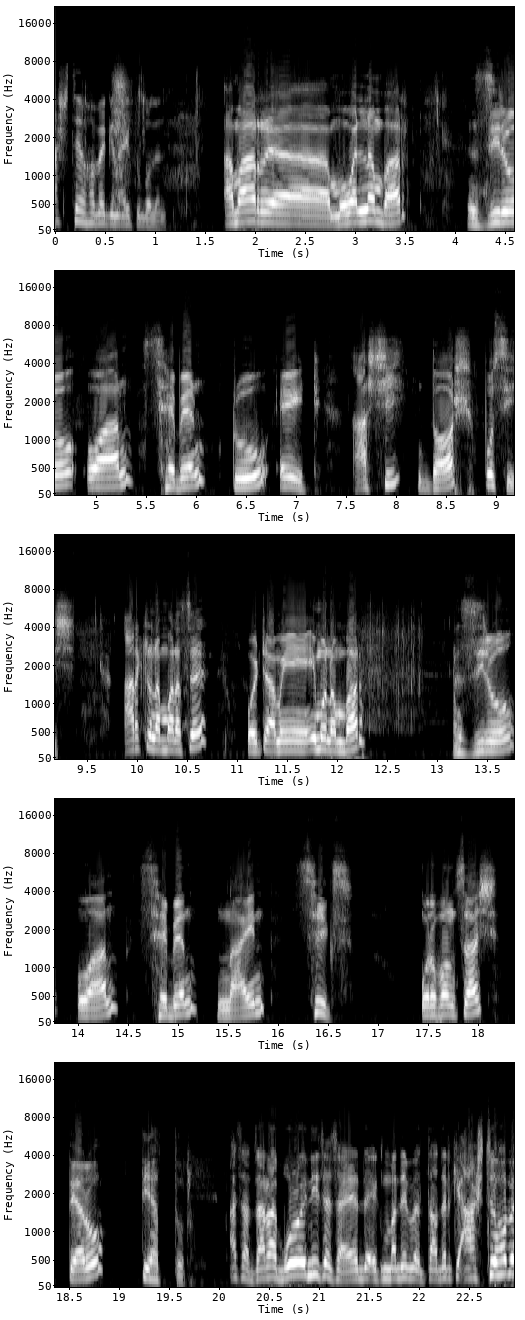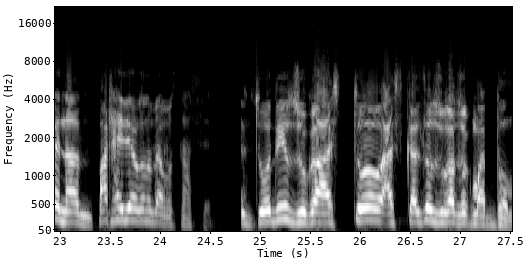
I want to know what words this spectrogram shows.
আসতে হবে কিনা একটু বলেন। আমার mobile number zero one seven two eight আশি দশ পঁচিশ। আরেকটা নাম্বার আছে, ওইটা আমি imo number zero one seven nine six উনপঞ্চাশ তেরো তিয়াত্তর। আচ্ছা যারা বড়ই নিতে চায় মানে তাদেরকে আসতে হবে না পাঠাই দেওয়ার কোনো ব্যবস্থা আছে? যদি যোগা আসতো আজকাল তো যোগাযোগ মাধ্যম।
